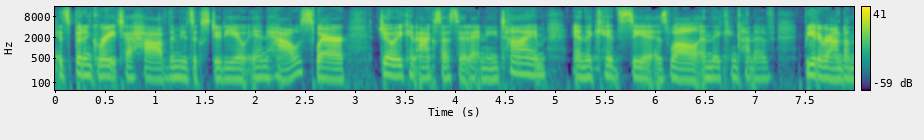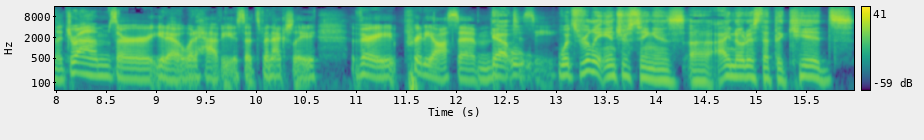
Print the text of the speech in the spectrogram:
it's been great to have the music studio in house where Joey can access it at any time and the kids see it as well, and they can kind of beat around on the drums or you know what have you. So it's been actually very pretty awesome yeah, to see. What's really interesting is uh, I noticed that the kids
